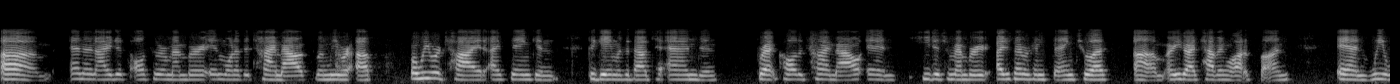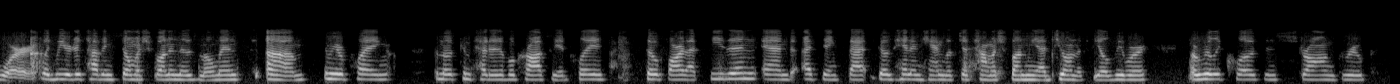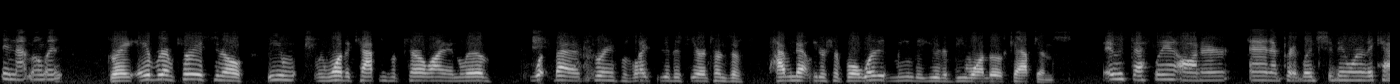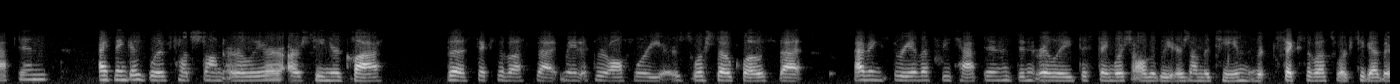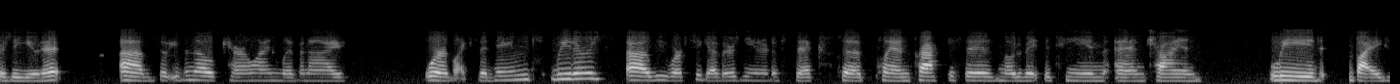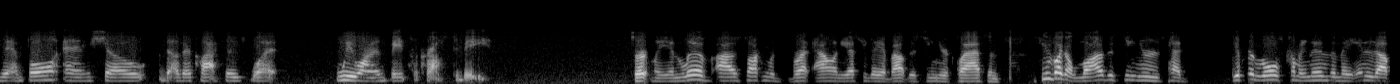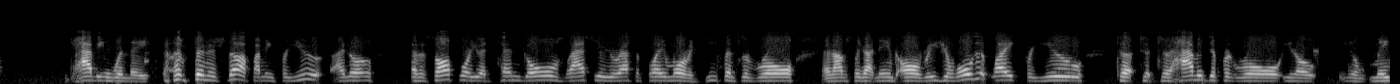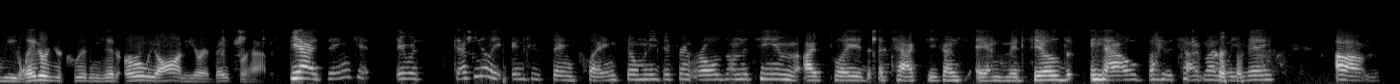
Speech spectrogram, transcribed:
Um, and then I just also remember in one of the timeouts when we were up or we were tied, I think, and the game was about to end, and Brett called a timeout, and he just remembered. I just remember him saying to us, um, "Are you guys having a lot of fun?" And we were like, we were just having so much fun in those moments. Um, and we were playing the most competitive lacrosse we had played so far that season, and I think that goes hand in hand with just how much fun we had too on the field. We were a really close and strong group in that moment. Great, Avery. I'm curious. You know, being one of the captains with Caroline and Liv, what that experience was like for you this year in terms of having that leadership role. What did it mean to you to be one of those captains? It was definitely an honor and a privilege to be one of the captains. I think, as Liv touched on earlier, our senior class, the six of us that made it through all four years, were so close that having three of us be captains didn't really distinguish all the leaders on the team. Six of us worked together as a unit. Um, so even though Caroline, Liv, and I were like the named leaders, uh, we worked together as a unit of six to plan practices, motivate the team, and try and lead by example and show the other classes what we wanted Bates lacrosse to be. Certainly. And Liv, I was talking with Brett Allen yesterday about the senior class, and it seems like a lot of the seniors had different roles coming in than they ended up having when they finished up. I mean, for you, I know as a sophomore, you had 10 goals. Last year, you were asked to play more of a defensive role and obviously got named all region. What was it like for you to, to, to have a different role, you know, you know, maybe later in your career than you did early on here at Bates, perhaps? Yeah, I think it, it was definitely interesting playing so many different roles on the team. I've played attack, defense, and midfield now by the time I'm leaving. um,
